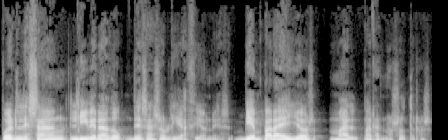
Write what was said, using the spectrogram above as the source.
pues les han liberado de esas obligaciones. Bien para ellos, mal para nosotros.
